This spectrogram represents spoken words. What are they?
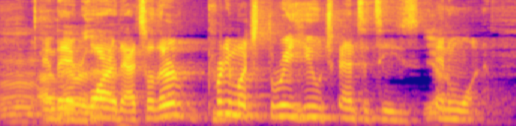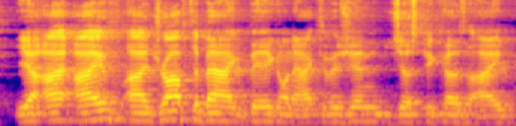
and they acquired that. So they're pretty much three huge entities Yeah. in one. Yeah, I, I've I dropped the bag big on Activision just because I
